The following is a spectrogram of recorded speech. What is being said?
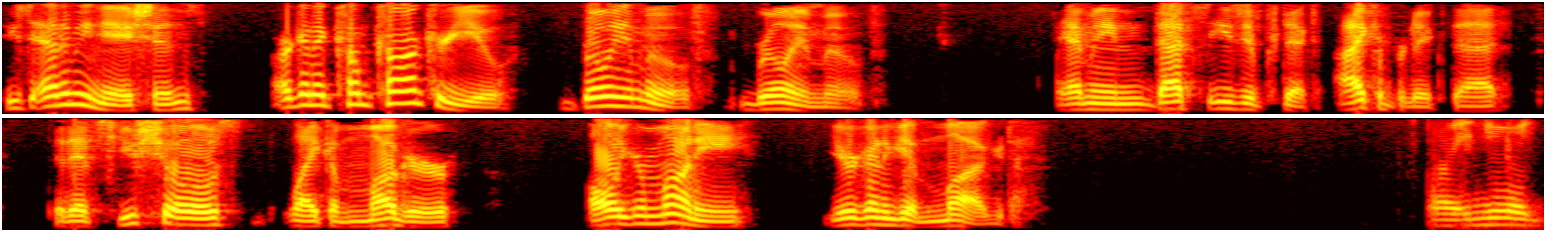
These enemy nations are going to come conquer you. Brilliant move. Brilliant move. I mean, that's easy to predict. I can predict that. That if you show like a mugger all your money, you're going to get mugged. Right, and you would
